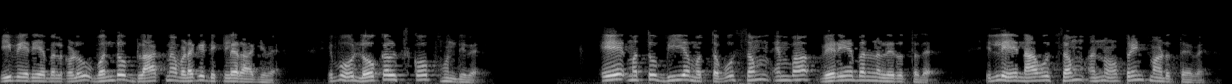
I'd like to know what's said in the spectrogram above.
ಈ ವೇರಿಯೇಬಲ್ಗಳು ಒಂದು ಬ್ಲಾಕ್ನ ಒಳಗೆ ಡಿಕ್ಲೇರ್ ಆಗಿವೆ. ಇವು ಲೋಕಲ್ ಸ್ಕೋಪ್ ಹೊಂದಿವೆ. a ಮತ್ತು b ಯ ಮೊತ್ತವು ಸಮ್ ಎಂಬ ವೇರಿಯೇಬಲ್ ನಲ್ಲಿರುತ್ತದೆ ಇಲ್ಲಿ ನಾವು ಸಮ್ ಅನ್ನು ಪ್ರಿಂಟ್ ಮಾಡುತ್ತೇವೆ.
